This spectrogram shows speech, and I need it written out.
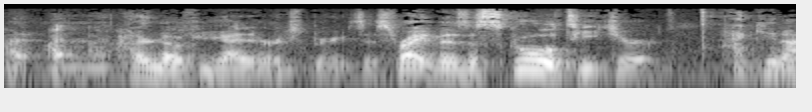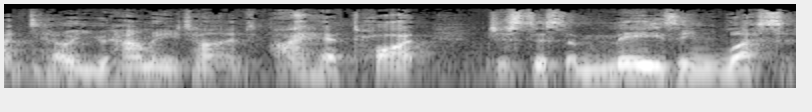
I, I, I don't know if you guys ever experienced this, right? But as a school teacher, I cannot tell you how many times I have taught just this amazing lesson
